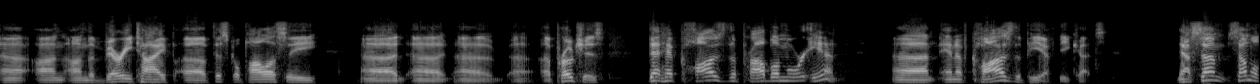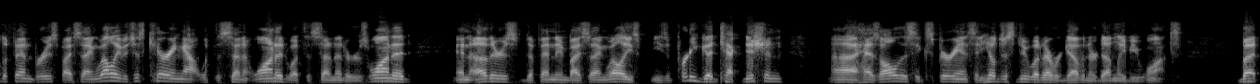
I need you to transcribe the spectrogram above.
uh, on on the very type of fiscal policy uh, uh, uh, approaches that have caused the problem we're in and have caused the PFD cuts. Now, some some will defend Bruce by saying, well, he was just carrying out what the Senate wanted, what the senators wanted, and others defend him by saying, well, he's he's a pretty good technician, has all this experience, and he'll just do whatever Governor Dunleavy wants. But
